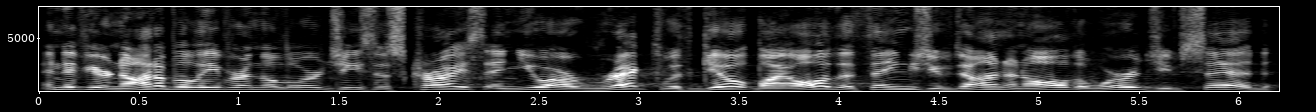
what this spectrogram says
And if you're not a believer in the Lord Jesus Christ and you are wrecked with guilt by all the things you've done and all the words you've said,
